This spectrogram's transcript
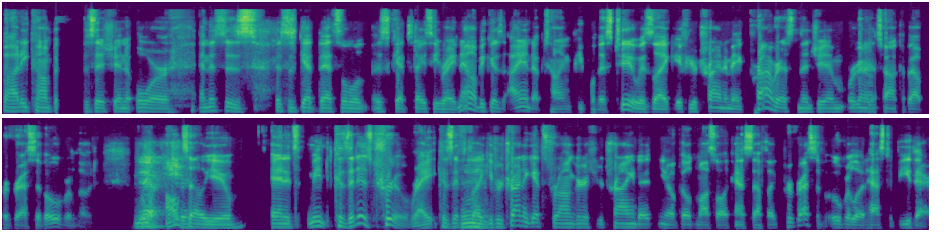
body composition or and this is this is get that's a little this gets dicey right now because I end up telling people this too is like if you're trying to make progress in the gym, we're going to talk about progressive overload. Yeah, I'll sure. tell you and it's I mean because it is true, right? Because if mm. like if you're trying to get stronger, if you're trying to you know build muscle, all that kind of stuff, like progressive overload has to be there.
